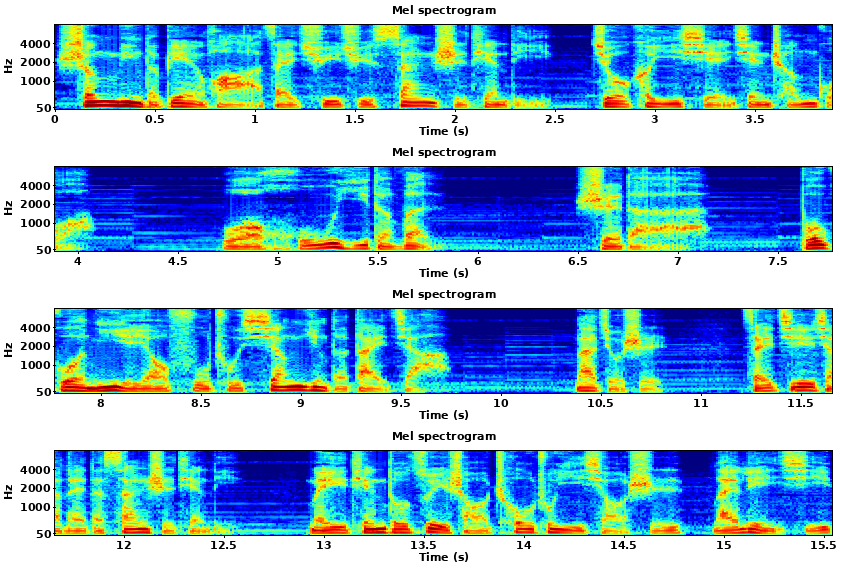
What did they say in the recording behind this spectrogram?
生命的变化在区区三十天里就可以显现成果。我狐疑地问。是的，不过你也要付出相应的代价，那就是在接下来的三十天里，每天都最少抽出一小时来练习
